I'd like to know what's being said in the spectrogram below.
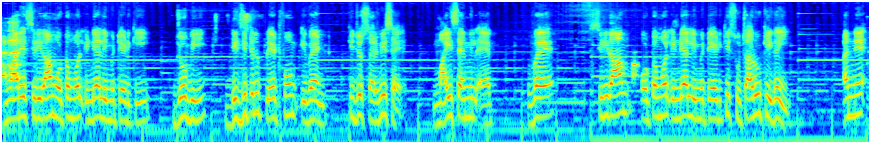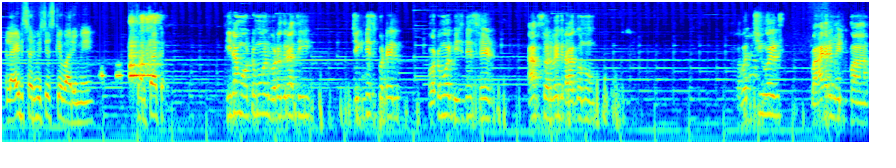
हमारे Shriram Automall India Limited की जो भी डिजिटल प्लेटफॉर्म इवेंट की जो सर्विस है माई सैमिल ऐप वह Shriram Automall India Limited की सुचारू की गई अन्य अलाइड सर्विसेज के बारे में चर्चा करें શ્રીરામ ઓટોમોલ વડોદરાથી Jignesh Patel Automall business head આપ સર્વે ગ્રાહકોનું વર્ચ્યુઅલ બાયર મીટમાં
